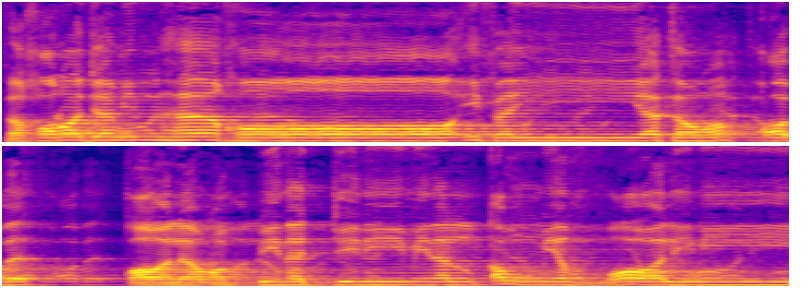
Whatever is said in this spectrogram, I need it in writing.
فخرج منها خائفا يترقب. قال رب نجني من القوم الظالمين.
